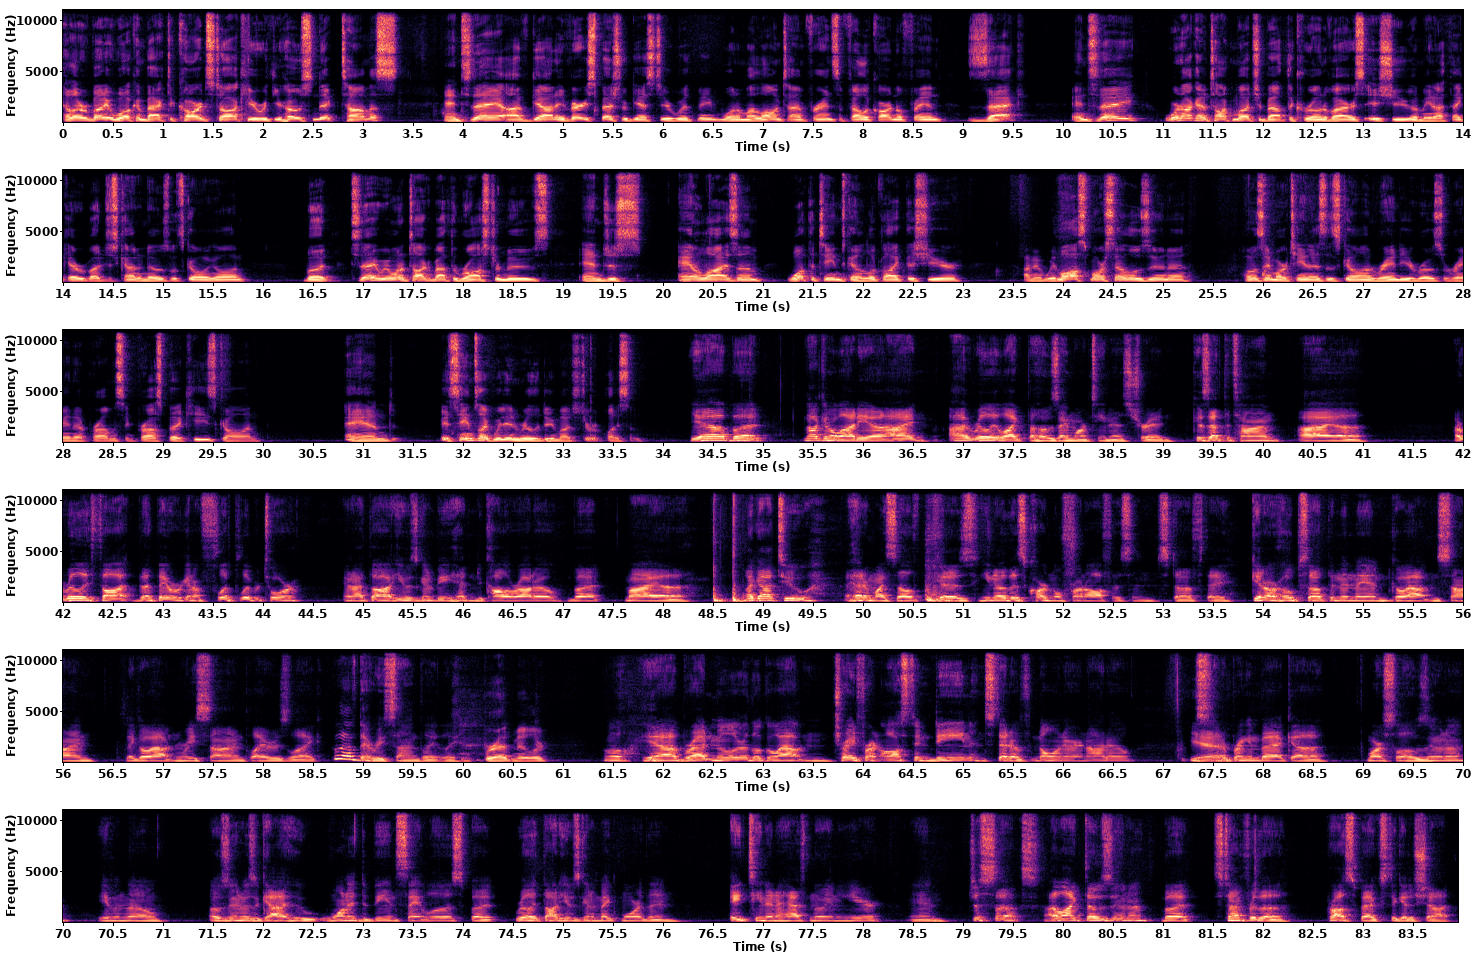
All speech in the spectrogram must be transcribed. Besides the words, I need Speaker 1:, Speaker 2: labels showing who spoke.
Speaker 1: Hello, everybody. Welcome back to Cards Talk here with your host, Nic Thomas. And today I've got a very special guest here with me, one of my longtime friends and fellow Cardinal fan, Zack. And today we're not going to talk much about the coronavirus issue. I mean, I think everybody just kind of knows what's going on. But today we want to talk about the roster moves and just analyze them, what the team's going to look like this year. I mean, we lost Marcelo Ozuna. Jose Martinez is gone. Randy Arozarena, promising prospect, he's gone. And it seems like we didn't really do much to replace him.
Speaker 2: Yeah, but not gonna lie to you, I I really liked the Jose Martinez trade because at the time I uh, I really thought that they were gonna flip Liberatore, and I thought he was gonna be heading to Colorado, but my uh, I got too ahead of myself because you know this Cardinal front office and stuff. They get our hopes up and then they go out and sign. They go out and re-sign players like who have they re-signed lately?
Speaker 1: Brad Miller.
Speaker 2: Well, yeah, Brad Miller. They'll go out and trade for an Austin Dean instead of Nolan Arenado.
Speaker 1: Yeah.
Speaker 2: Instead of bringing back uh, Marcelo Ozuna, even though Ozuna's a guy who wanted to be in St. Louis, but really thought he was going to make more than eighteen and a half million a year, and just sucks. I liked Ozuna, but it's time for the prospects to get a shot.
